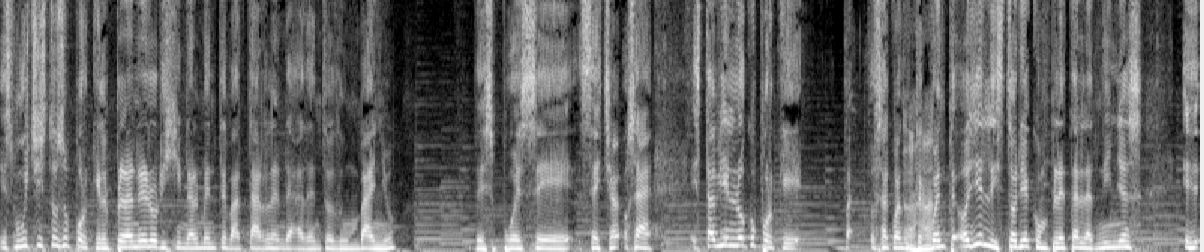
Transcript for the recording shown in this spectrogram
Es muy chistoso porque el plan era originalmente matarla en- adentro de un baño. Después se, se echa, o sea, está bien loco porque, o sea, cuando te cuente, oye la historia completa, las niñas eh,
